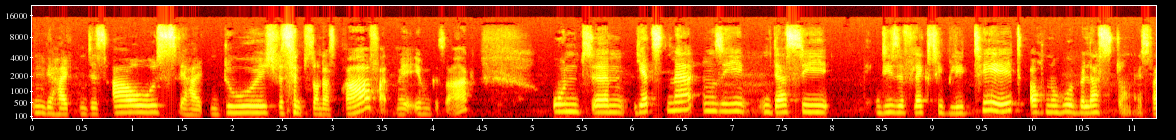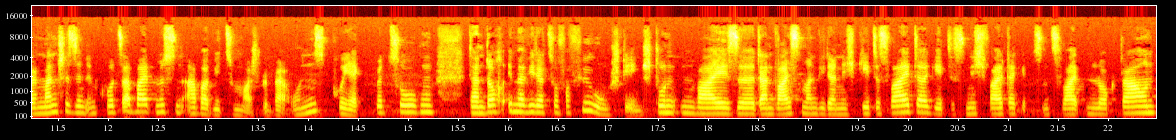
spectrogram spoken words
wir halten das aus, wir halten durch, wir sind besonders brav, hatten wir eben gesagt. Und ähm, jetzt merken sie, dass sie diese Flexibilität auch eine hohe Belastung ist, weil manche sind in Kurzarbeit, müssen aber, wie zum Beispiel bei uns, projektbezogen, dann doch immer wieder zur Verfügung stehen, stundenweise. Dann weiß man wieder nicht, geht es weiter, geht es nicht weiter, gibt es einen zweiten Lockdown.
